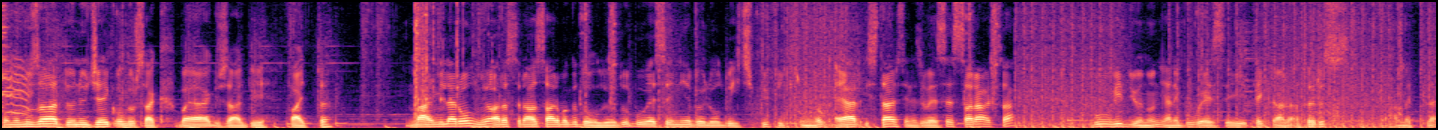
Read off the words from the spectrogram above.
Konumuza dönecek olursak bayağı güzel bir fight'tı. Mermiler olmuyor. Ara sıra hasar bug'ı da oluyordu. Bu vs niye böyle olduğu hiçbir fikrim yok. Eğer isterseniz vs sararsa bu videonun yani bu vs'yi tekrar atarız Ahmet'le.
